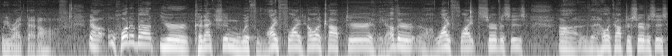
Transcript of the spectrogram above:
we write that off. Now, what about your connection with Life Flight Helicopter and the other uh, Life Flight services, uh, the helicopter services?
